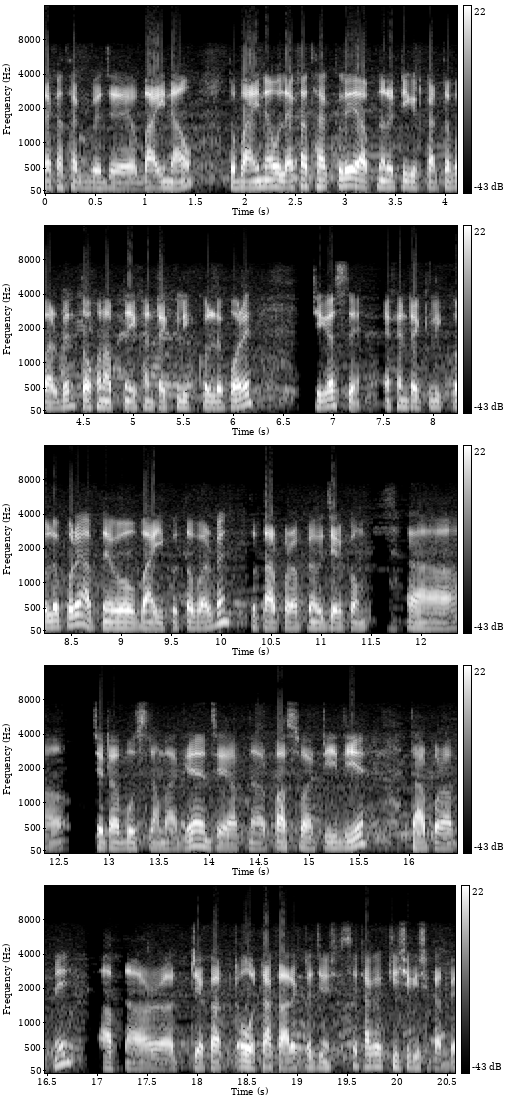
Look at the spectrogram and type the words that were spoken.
লেখা থাকবে যে বাই নাও তো বাই নাও লেখা থাকলে আপনারা টিকিট কাটতে পারবেন। তখন আপনি এখানটায় ক্লিক করলে পরে, ঠিক আছে? এখানটায় ক্লিক করলে পরে আপনি ও বাই করতে পারবেন। তো তারপর আপনি যেরকম যেটা বুঝলাম আগে যে আপনার পাসওয়ার্ডটি দিয়ে তারপর আপনি আপনার টাকা, ও টাকা আরেকটা জিনিস আছে, টাকা কিসে কিসে কাটবে?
